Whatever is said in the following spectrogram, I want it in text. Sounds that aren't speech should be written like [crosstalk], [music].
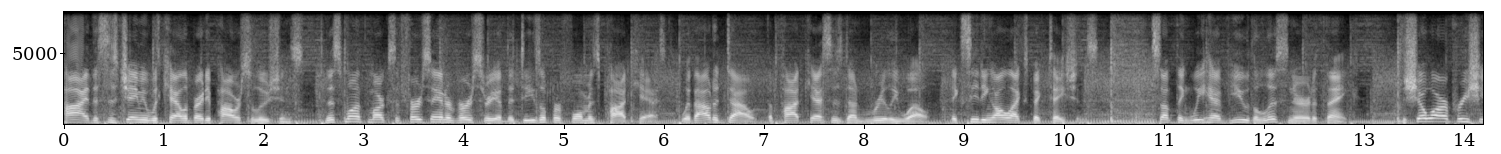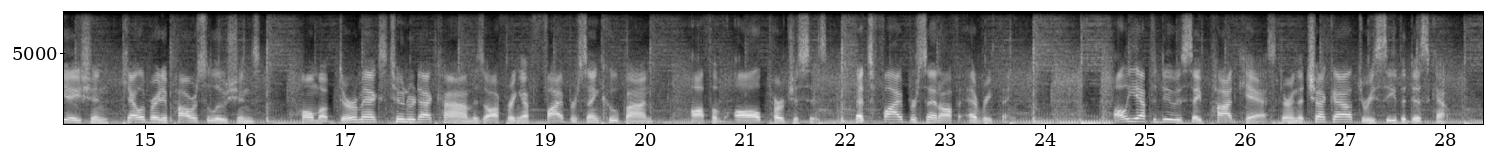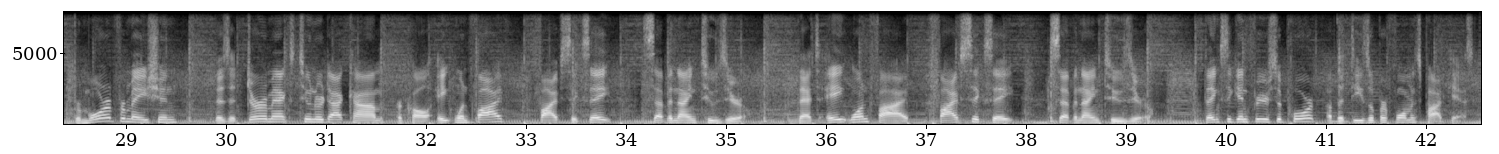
Hi, this is Jamie with Calibrated Power Solutions. This month marks the first anniversary of the Diesel Performance Podcast. Without a doubt, the podcast has done really well, exceeding all expectations. Something we have you, the listener, to thank. To show our appreciation, Calibrated Power Solutions, home of DuramaxTuner.com, is offering a 5% coupon off of all purchases. That's 5% off everything. All you have to do is say podcast during the checkout to receive the discount. For more information, visit DuramaxTuner.com or call 815 568 7920. That's 815 568 7920. Thanks again for your support of the Diesel Performance Podcast.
